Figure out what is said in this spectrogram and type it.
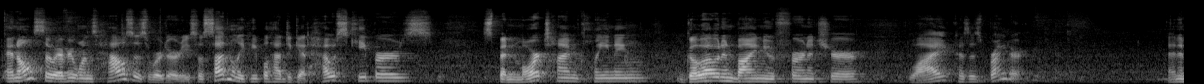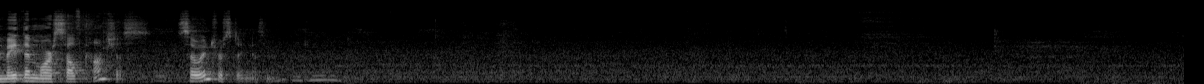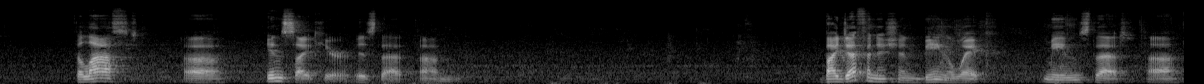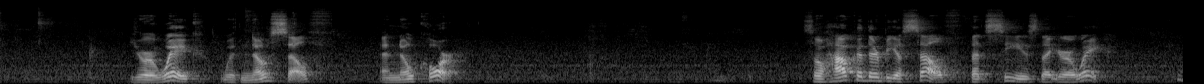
And also, everyone's houses were dirty, so suddenly people had to get housekeepers, spend more time cleaning, go out and buy new furniture. Why? Because it's brighter. And it made them more self conscious. So interesting, isn't it? The last uh, insight here is that um, by definition, being awake means that uh, you're awake with no self and no core. So, how could there be a self that sees that you're awake?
